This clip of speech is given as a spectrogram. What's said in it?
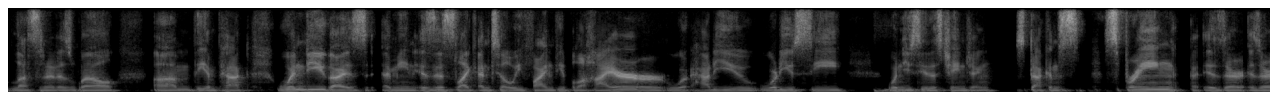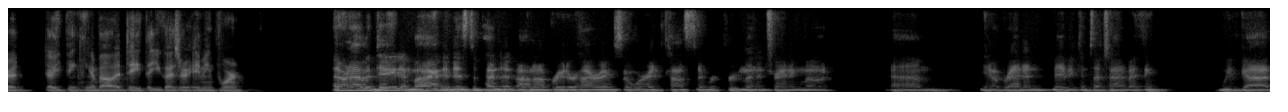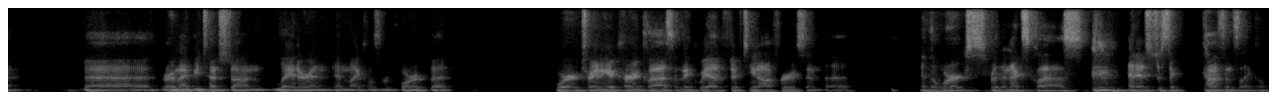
lessen it as well, um, the impact. When do you guys, I mean, is this like until we find people to hire, or what, how do you, where do you see, when do you see this changing? Back in spring, is there, is there, a- are you thinking about a date that you guys are aiming for? I don't have a date in mind. It is dependent on operator hiring, so we're in constant recruitment and training mode. Um, you know, Brandon maybe can touch on it, but I think we've got, uh, or it might be touched on later in, in Michael's report, but we're training a current class. I think we have 15 offers in the, in the works for the next class, and it's just a constant cycle.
